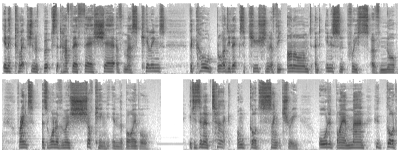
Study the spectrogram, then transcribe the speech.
In a collection of books that have their fair share of mass killings, the cold blooded execution of the unarmed and innocent priests of Nob ranks as one of the most shocking in the Bible. It is an attack on God's sanctuary, ordered by a man who God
